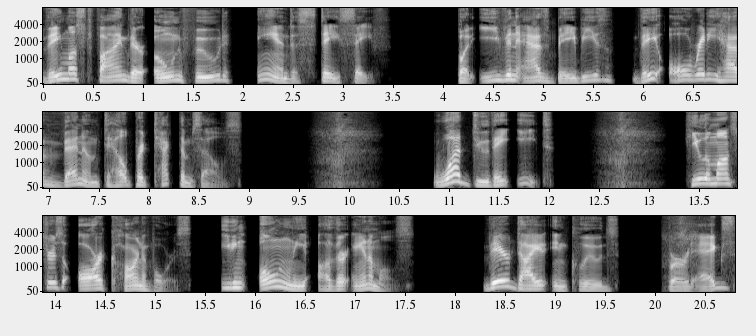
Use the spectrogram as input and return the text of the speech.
They must find their own food and stay safe. But even as babies, they already have venom to help protect themselves. What do they eat? Gila monsters are carnivores, eating only other animals. Their diet includes bird eggs,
